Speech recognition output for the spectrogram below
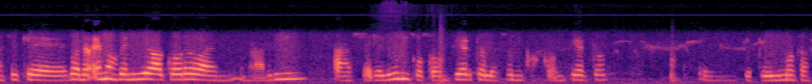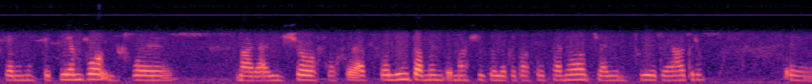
Así que, bueno, hemos venido a Córdoba en, en abril a hacer el único concierto, los únicos conciertos que pudimos hacer en este tiempo y fue maravilloso, fue absolutamente mágico lo que pasó esa noche ahí en Estudio Teatro. Eh,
